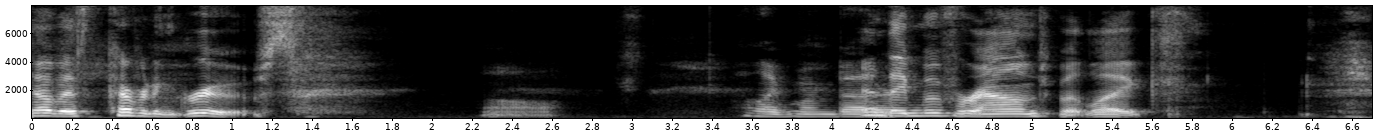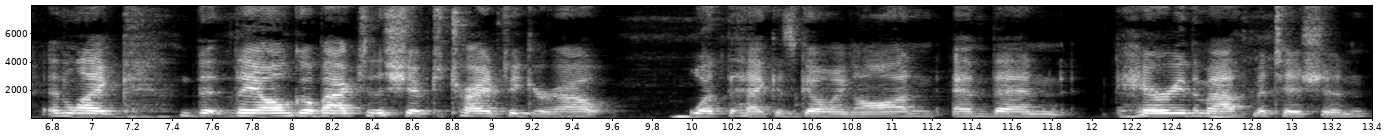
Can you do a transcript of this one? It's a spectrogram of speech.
No, but it's covered in grooves. Oh, I like mine better. And they move around, but like. And like th- they all go back to the ship to try and figure out what the heck is going on, and then Harry, the mathematician,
